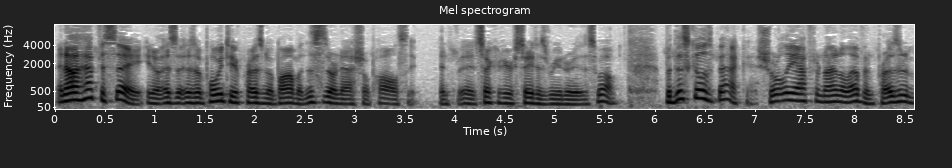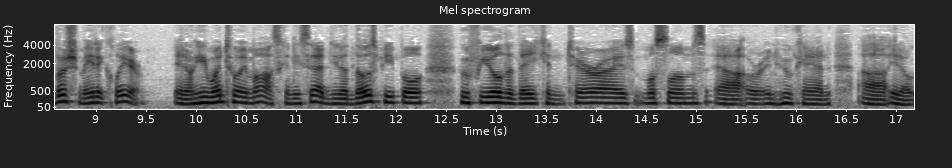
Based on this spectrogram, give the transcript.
And I have to say, you know, as a, as a appointee of President Obama, this is our national policy, and, and Secretary of State has reiterated as well. But this goes back shortly after 9/11. President Bush made it clear. You know, he went to a mosque and he said, you know, those people who feel that they can terrorize Muslims uh, or and who can, uh, you know,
